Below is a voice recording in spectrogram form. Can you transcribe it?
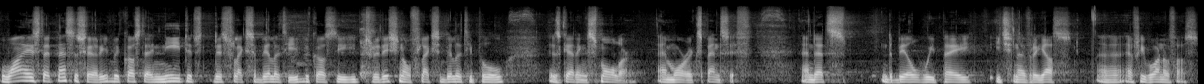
why is that necessary? Because they need this, flexibility, because the traditional flexibility pool is getting smaller and more expensive. And that's the bill we pay each and every us, uh, every one of us.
